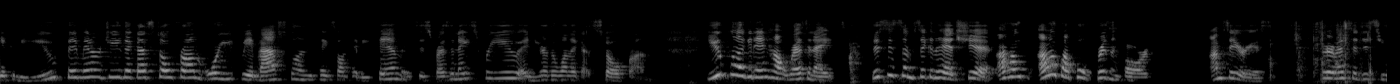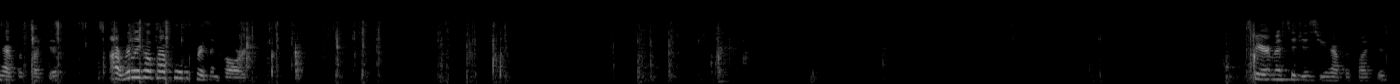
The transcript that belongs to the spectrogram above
It could be you, fem energy, that got stole from, or you could be a masculine that takes on heavy fem. If this resonates for you and you're the one that got stole from. You plug it in how it resonates. This is some sick of the head shit. I hope I hope I pull the prison card. I'm serious. Spirit messages you have reflected. I really hope I pull the prison card. spirit messages you have for collective?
